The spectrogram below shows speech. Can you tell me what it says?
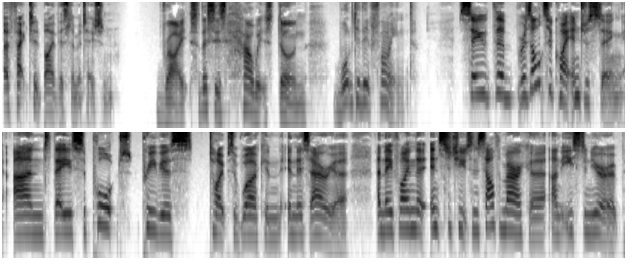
affected by this limitation. Right, so this is how it's done. What did it find? So the results are quite interesting and they support previous types of work in, in this area. And they find that institutes in South America and Eastern Europe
